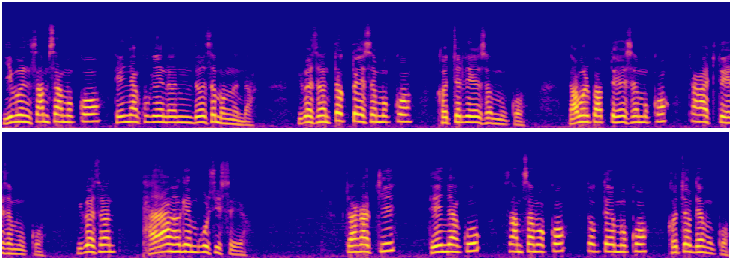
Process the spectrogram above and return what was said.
입은 쌈 싸먹고 된장국에 넣어서 먹는다. 이것은 떡도 해서 먹고 겉절이도 해서 먹고 나물밥도 해서 먹고 장아찌도 해서 먹고 이것은 다양하게 먹을 수 있어요. 장아찌, 된장국, 쌈 싸먹고 떡도 해먹고 겉절도 해먹고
